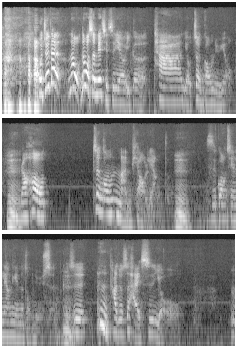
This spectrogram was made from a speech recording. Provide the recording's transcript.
我觉得那我那我身边其实也有一个，他有正宫女友，嗯，然后正宫蛮漂亮的，嗯，是光鲜亮丽的那种女生，可是她、嗯、就是还是有，嗯，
